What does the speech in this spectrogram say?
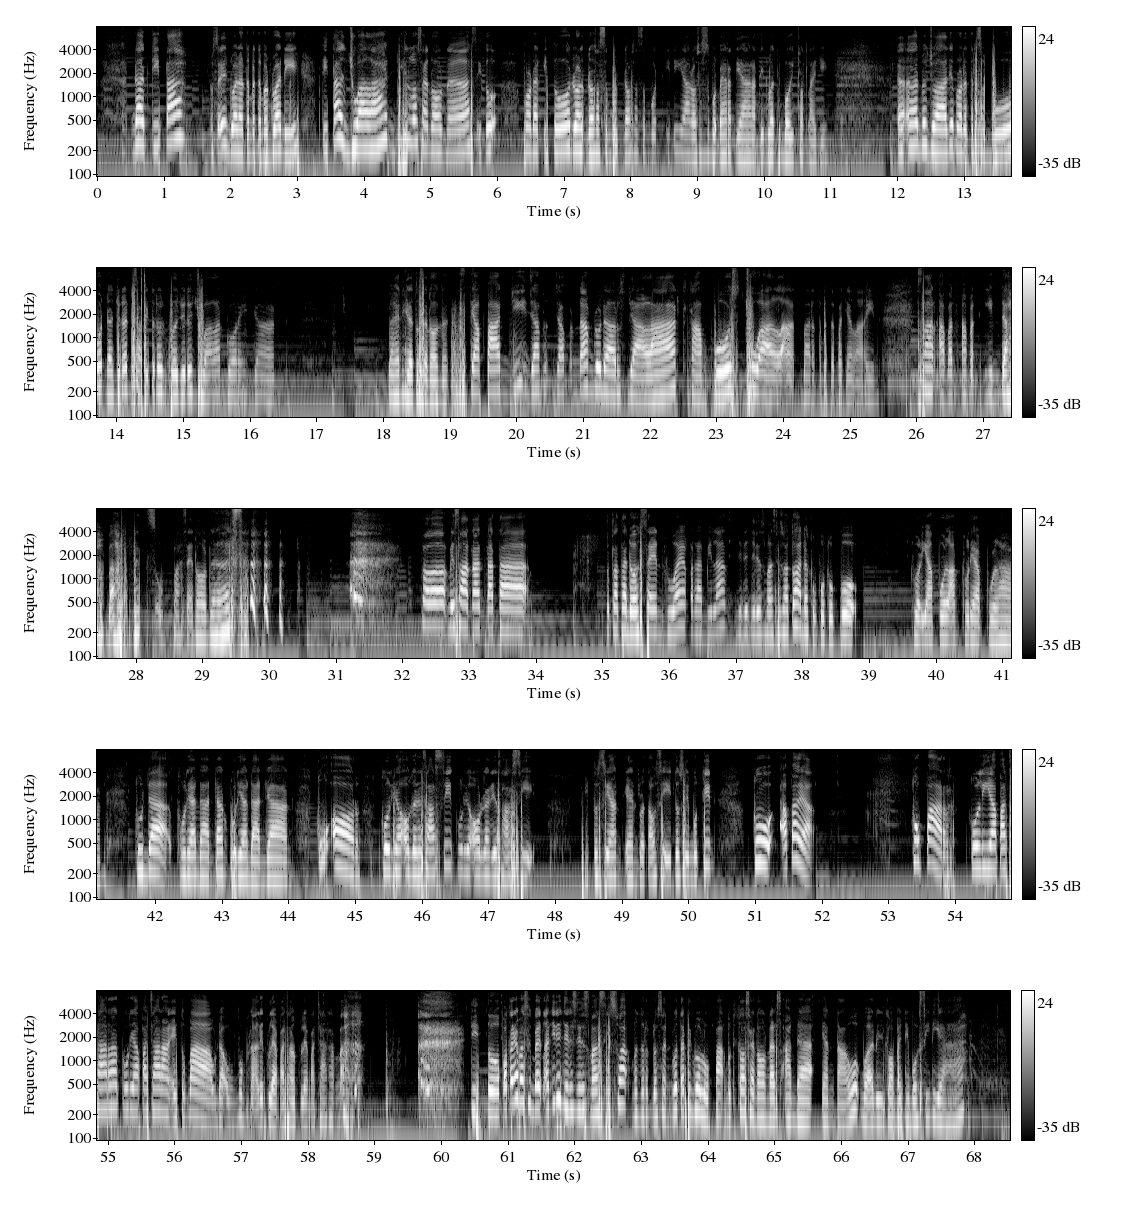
Dan kita maksudnya dua dan teman-teman dua nih kita jualan di Los Angeles. Itu produk itu dua usah sebut dua usah sebut ini ya dua usah sebut merek ya nanti dua boykot lagi. Eh uh, uh, dua jualan produk tersebut dan juga di samping itu dua, dua jualan gorengan Bayangin jatuh senoner Setiap pagi jam jam 6 udah harus jalan kampus jualan bareng teman-teman yang lain. Saat amat-amat indah banget Sumpah senoners Kalau misalnya tata Tata dosen dua yang pernah bilang Jenis-jenis mahasiswa tuh ada kupu-kupu. Kuliah pulang, kuliah pulang. Tuda, kuliah dadan, kuliah dadan Tuor, kuliah organisasi, kuliah organisasi itu sih yang, yang gue tahu sih itu sebutin tuh apa ya tupar kuliah pacaran kuliah pacaran. Itu mah udah umum kali kuliah pacaran kuliah pacaran mah gitu. Pokoknya masih baik lagi nih jenis-jenis mahasiswa menurut dosen gue tapi gue lupa. Betul kalau senolners ada yang tahu buat di komen di bawah sini ya.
